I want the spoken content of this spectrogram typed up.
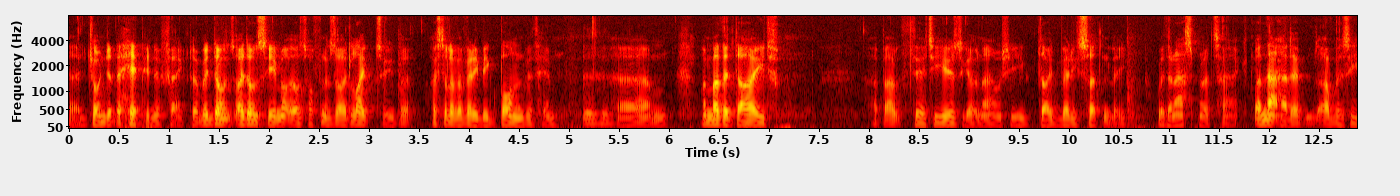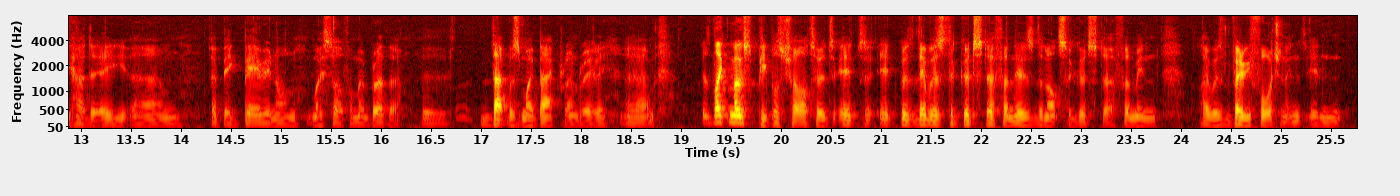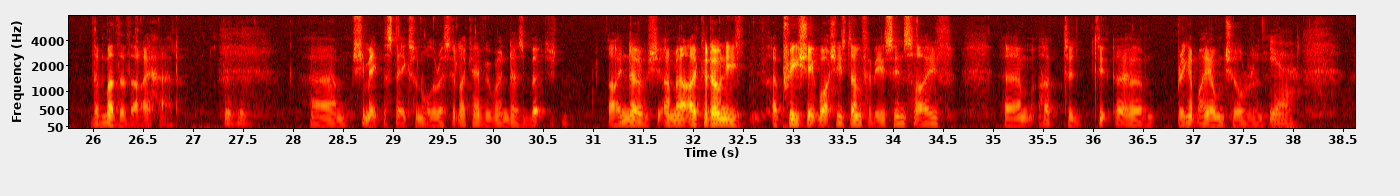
uh, joined at the hip in effect. We don't I don't see him as often as I'd like to, but I still have a very big bond with him. Um, my mother died about 30 years ago now. She died very suddenly with an asthma attack, and that had a, obviously had a um, a big bearing on myself and my brother. That was my background really. Um, like most people's childhood, it it was there was the good stuff and there's the not so good stuff. I mean, I was very fortunate in, in the mother that I had. Um, she made mistakes and all the rest of it, like everyone does. But I know, she, I mean, I could only appreciate what she's done for me since I've um, had to um bring up my own children. Yeah.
